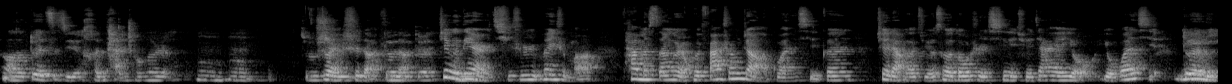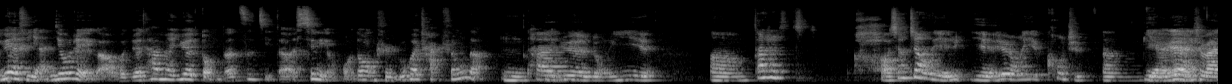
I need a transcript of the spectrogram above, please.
呃对自己很坦诚的人，嗯嗯，就是对，是的，是的，对对对，这个电影其实为什么他们三个人会发生这样的关系，跟这两个角色都是心理学家也有有关系。因为你越是研究这个，我觉得他们越懂得自己的心理活动是如何产生的。嗯，他越容易嗯，但是好像这样子也也越容易控制嗯别人是吧？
